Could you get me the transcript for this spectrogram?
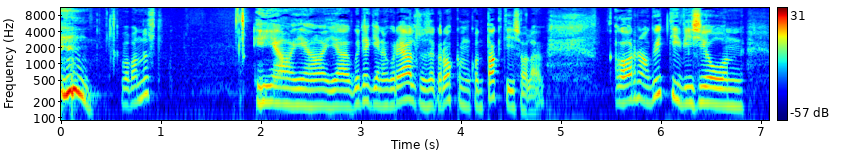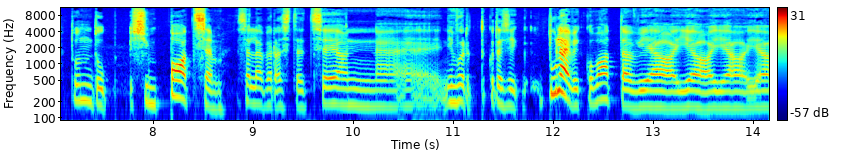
vabandust, ja, ja, ja kuidagi nagu reaalsusega rohkem kontaktis olev. aga Arno Küti visioon tundub sümpaatsem, sellepärast et see on äh, niivõrd kuidagi tulevikku vaatav ja, ja, ja, ja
